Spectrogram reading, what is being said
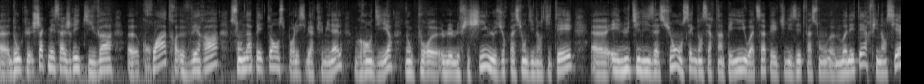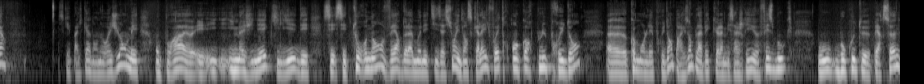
Euh, donc chaque messagerie qui va euh, croître verra son appétence pour les cybercriminels grandir. Donc pour euh, le, phishing, l'usurpation d'identité et l'utilisation, on sait que dans certains pays, WhatsApp est utilisé de façon monétaire, financière ce qui n'est pas le cas dans nos régions, mais on pourra imaginer qu'il y ait ces, tournants vers de la monétisation. Et dans ce cas-là, il faut être encore plus prudent, euh, comme on l'est prudent, par exemple, avec la messagerie Facebook, où beaucoup de personnes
